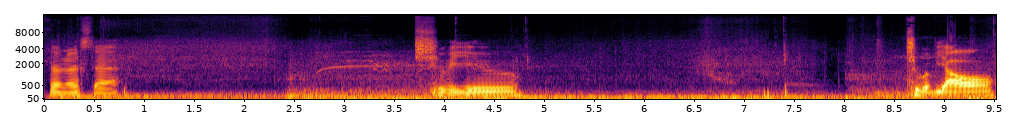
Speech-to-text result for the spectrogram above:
Still no staff. Of you. Two of y'all.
